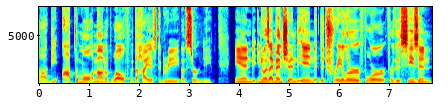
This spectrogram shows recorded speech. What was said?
uh, the optimal amount of wealth with the highest degree of certainty. And you know, as I mentioned in the trailer for for this season,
